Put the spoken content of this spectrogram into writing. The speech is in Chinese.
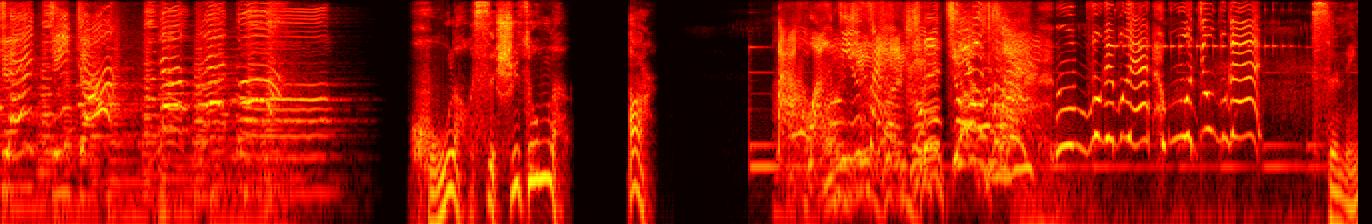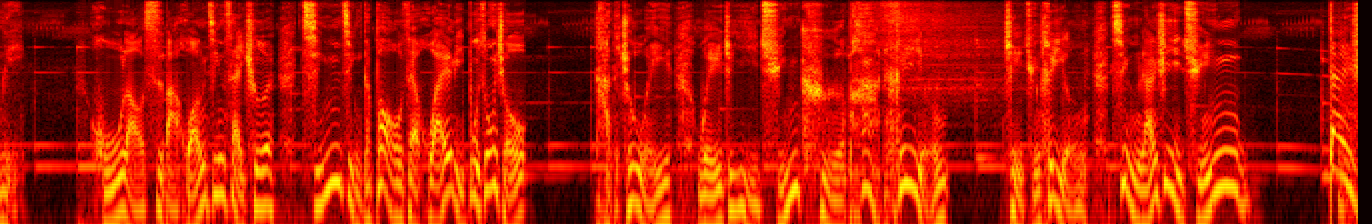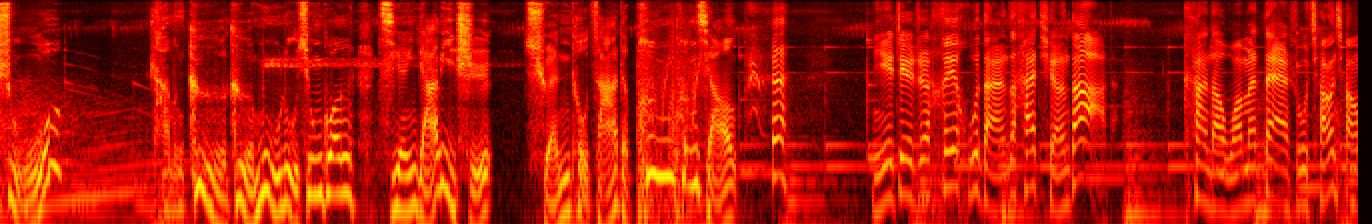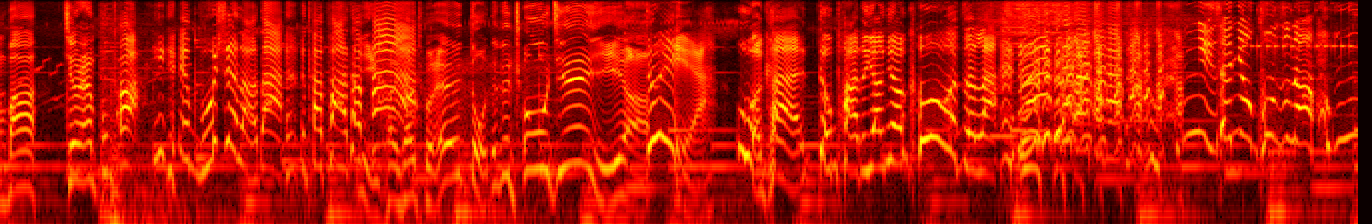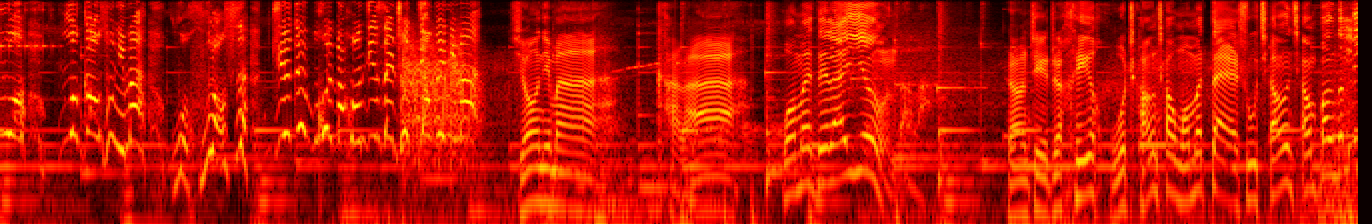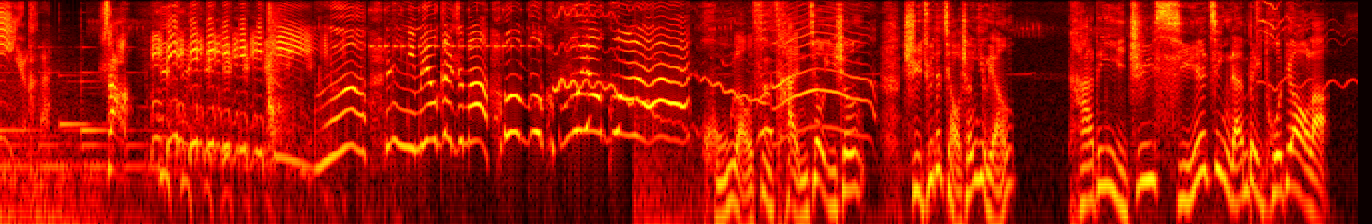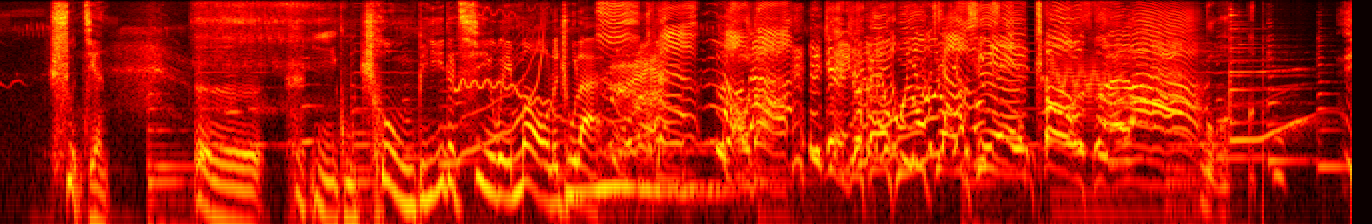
全警长，拉布拉多。胡老四失踪了。二，把黄金赛车交出来！不给不给，我就不给！森林里，胡老四把黄金赛车紧紧地抱在怀里不松手，他的周围围着一群可怕的黑影，这群黑影竟然是一群袋鼠，他们个个目露凶光，尖牙利齿，拳头砸得砰砰响。哼，你这只黑虎胆子还挺大的，看到我们袋鼠强强帮，竟然不怕？不是老大，他怕他怕。你看他腿抖得跟抽筋一样。对呀，我看都怕得要尿裤子了。你才尿裤子呢！我我告诉你们，我胡老四绝对不会把。兄弟们，看来我们得来硬的了，让这只黑虎尝尝我们袋鼠强强帮的厉害。上！呃，你们要干什么？呃，不，不要过来！胡老四惨叫一声，只觉得脚上一凉，他的一只鞋竟然被脱掉了。瞬间，呃，一股冲鼻的气味冒了出来。老大，这只黑虎有脚气，臭死了！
